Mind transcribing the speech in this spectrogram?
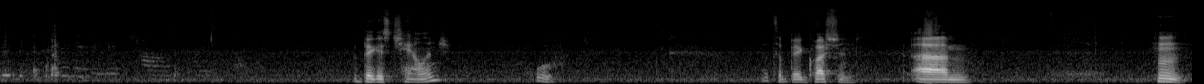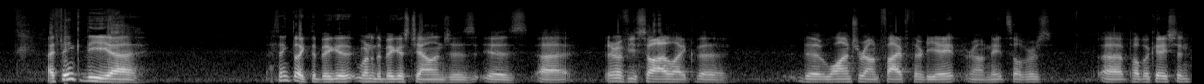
What has been your biggest challenge and how did you solve it? The biggest challenge? Ooh. That's a big question. Um, hmm. I think the uh, I think like the biggest one of the biggest challenges is uh, I don't know if you saw like the the launch around 538 around Nate Silver's uh, publication.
